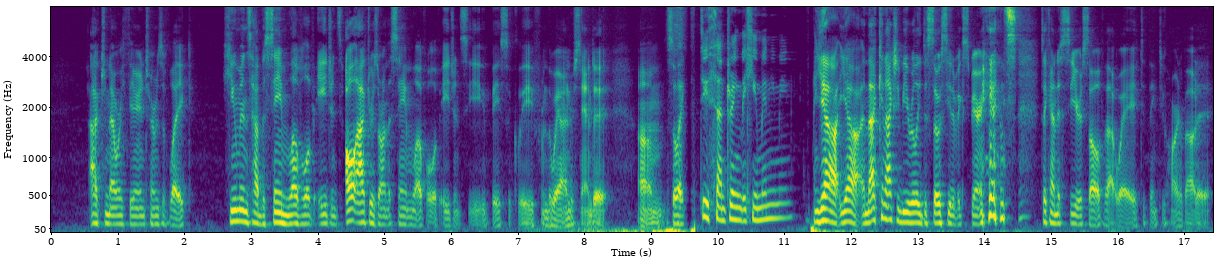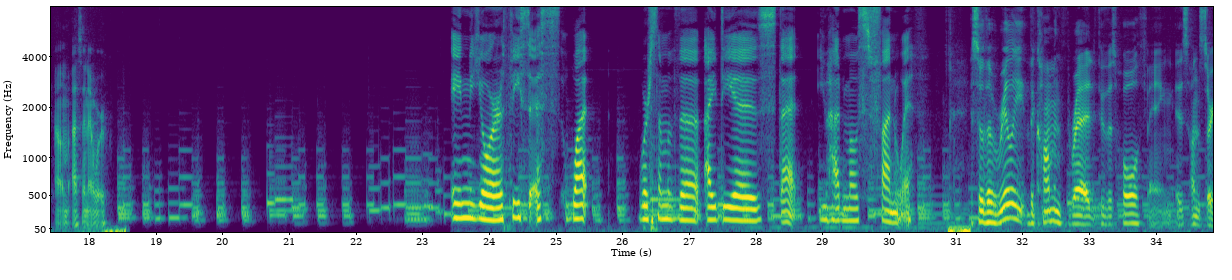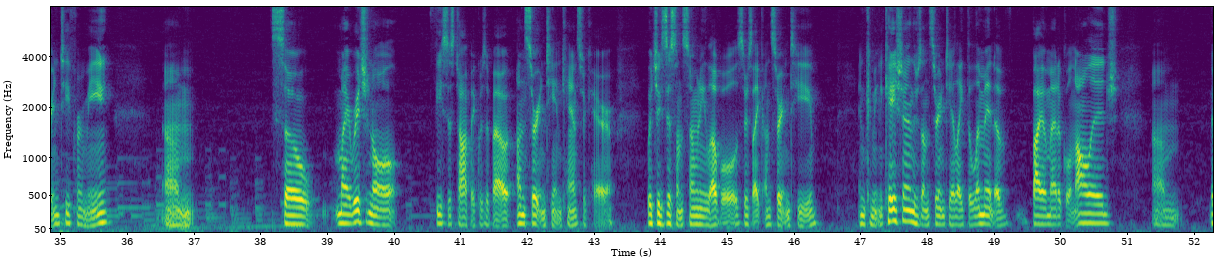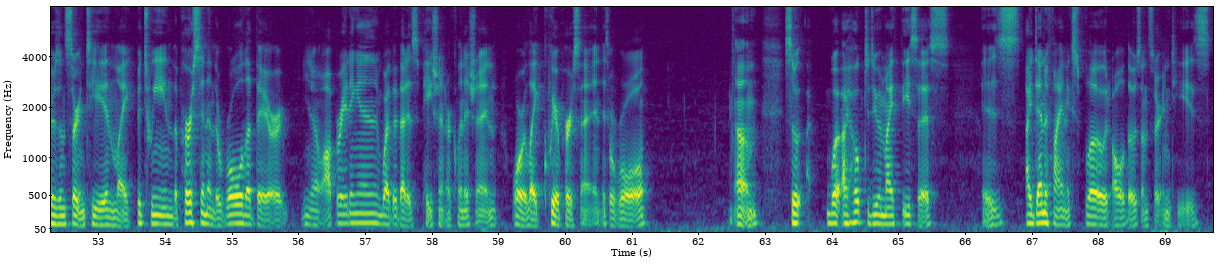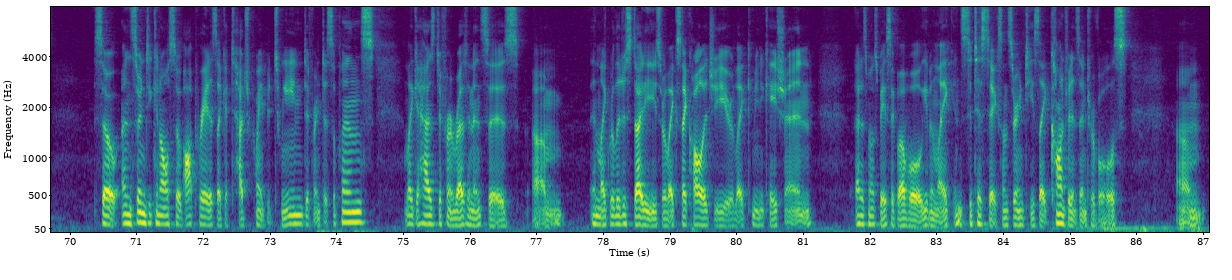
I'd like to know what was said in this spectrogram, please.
actor network theory in terms of like humans have the same level of agency all actors are on the same level of agency basically from the way i understand it. Um, so like decentering the human you mean? Yeah yeah. And that can actually be a really dissociative experience to kind of see yourself that way to think too hard about it um, as a network in your thesis what were some of the ideas that you had most fun with? So the really the common thread through this whole thing is uncertainty for me. Um, so my original thesis topic was about uncertainty in cancer care which exists on so many levels. There's like uncertainty in communication. There's uncertainty at like the limit of biomedical knowledge. Um, there's uncertainty in like between the person and the role that they are you know operating in whether that is patient or clinician or like queer person is a role. Um, so what I hope to do in my thesis is identify and explode all of those uncertainties. So uncertainty can also operate as like a touch point between different disciplines. Like it has different resonances um, in like religious studies or like psychology or like communication at its most basic level, even like in statistics, uncertainties like confidence intervals. Um,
